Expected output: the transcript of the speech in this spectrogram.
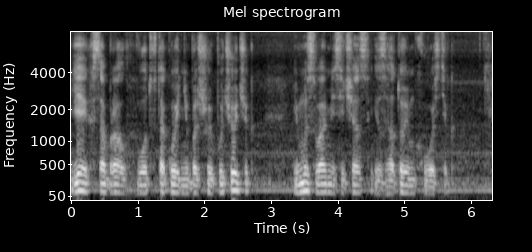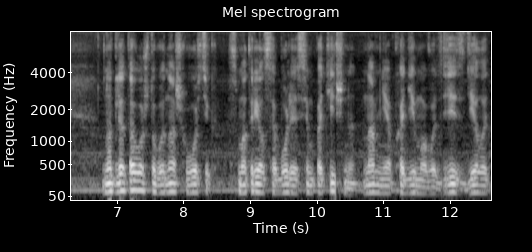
Я их собрал вот в такой небольшой пучочек, и мы с вами сейчас изготовим хвостик. Но для того, чтобы наш хвостик смотрелся более симпатично, нам необходимо вот здесь сделать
